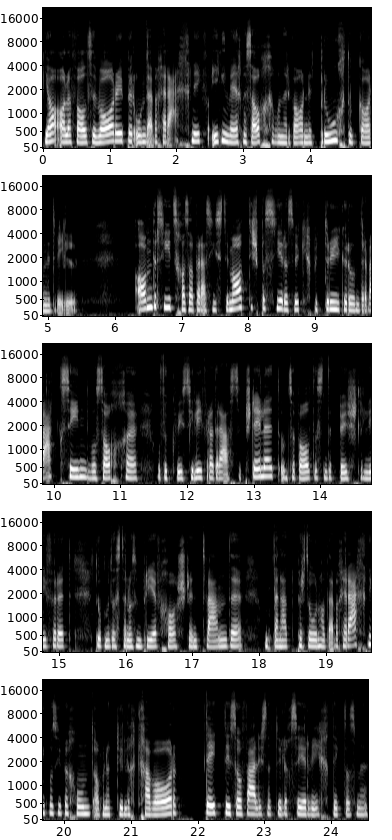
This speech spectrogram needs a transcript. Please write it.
ja, allenfalls eine Ware über und einfach eine Rechnung von irgendwelchen Sachen, die er gar nicht braucht und gar nicht will. Andererseits kann es aber auch systematisch passieren, dass wirklich Betrüger unterwegs sind, die Sachen auf eine gewisse Lieferadresse bestellen und sobald das der Postler liefert, tut man das dann aus dem Briefkasten entwenden und dann hat die Person halt einfach eine Rechnung, die sie bekommt, aber natürlich keine Ware dort in so Fällen ist es natürlich sehr wichtig, dass man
